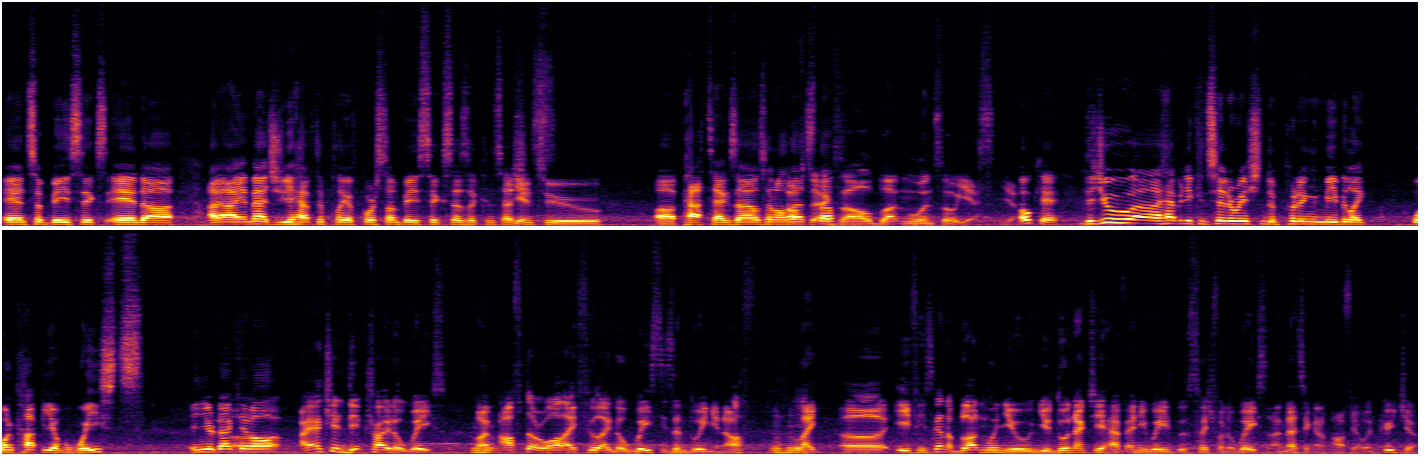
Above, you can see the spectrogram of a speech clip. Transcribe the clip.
and some basics. And uh, I, I imagine you have to play, of course, some basics as a concession Yes. to uh, Path to Exiles and all Path that to stuff? Exile, Blood Moon, so yes. Yeah. Okay. Did you uh, have any consideration to putting maybe like one copy of Wastes in your deck at all? Uh, I actually did try the waste, but Mm-hmm. after a while, I feel like the waste isn't doing enough. Like, uh, if he's gonna blood moon you, you don't actually have any ways to search for the waste unless you're gonna path your own creature.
